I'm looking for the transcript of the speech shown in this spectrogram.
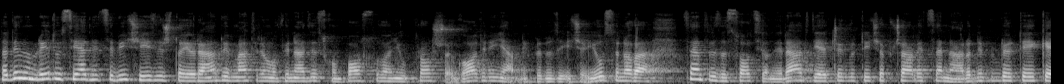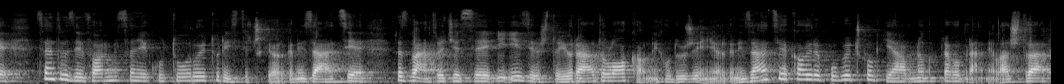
Na dnevnom redu sjednice biće izvještaj o radu i materijalno-financijskom poslovanju u prošloj godini javnih preduzeća i ustanova, Centra za socijalni rad, Dječeg vrtića Pčalica, Narodne biblioteke, Centra za informisanje i kulturu i turističke organizacije. Razmatraće se i izvještaju radu lokalnih udruženja i organizacija kao i Republičkog javnog pravobranilaštva.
